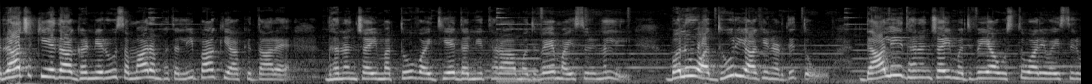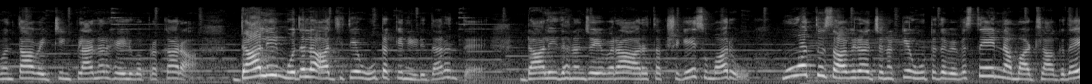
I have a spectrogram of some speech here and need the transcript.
ರಾಜಕೀಯದ ಗಣ್ಯರು ಸಮಾರಂಭದಲ್ಲಿ ಭಾಗಿಯಾಗಿದ್ದಾರೆ. ಧನಂಜಯ್ ಮತ್ತು ವೈದ್ಯೆ ಧನ್ಯತರ ಮದುವೆ ಮೈಸೂರಿನಲ್ಲಿ ಬಲು ಅದ್ಧೂರಿಯಾಗಿ ನಡೆದಿತ್ತು. ಡಾಲಿ ಧನಂಜಯ್ ಮದುವೆಯ ಉಸ್ತುವಾರಿ ವಹಿಸಿರುವಂತಹ ವೆಡ್ಡಿಂಗ್ ಪ್ಲಾನರ್ ಹೇಳುವ ಪ್ರಕಾರ ಡಾಲಿ ಮೊದಲ ಆದ್ಯತೆಯ ಊಟಕ್ಕೆ ನೀಡಿದ್ದಾರಂತೆ. ಡಾಲಿ ಧನಂಜಯವರ ಆರತಕ್ಷೆಗೆ ಸುಮಾರು ಮೂವತ್ತು ಸಾವಿರ ಜನಕ್ಕೆ ಊಟದ ವ್ಯವಸ್ಥೆಯನ್ನು ಮಾಡಲಾಗಿದೆ,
